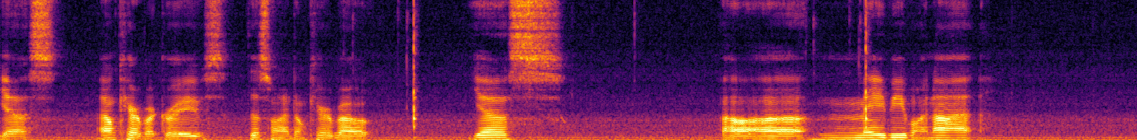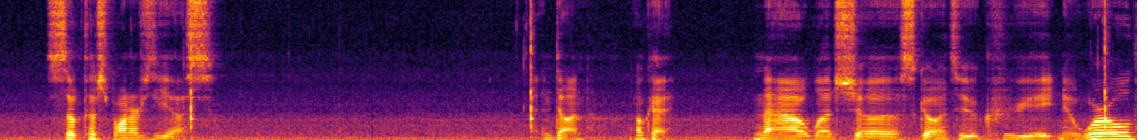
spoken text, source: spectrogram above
yes. I don't care about graves. This one I don't care about. Yes. Uh, maybe, why not? Silk touch spawners, yes. And done. Okay. Now let's just go into create new world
